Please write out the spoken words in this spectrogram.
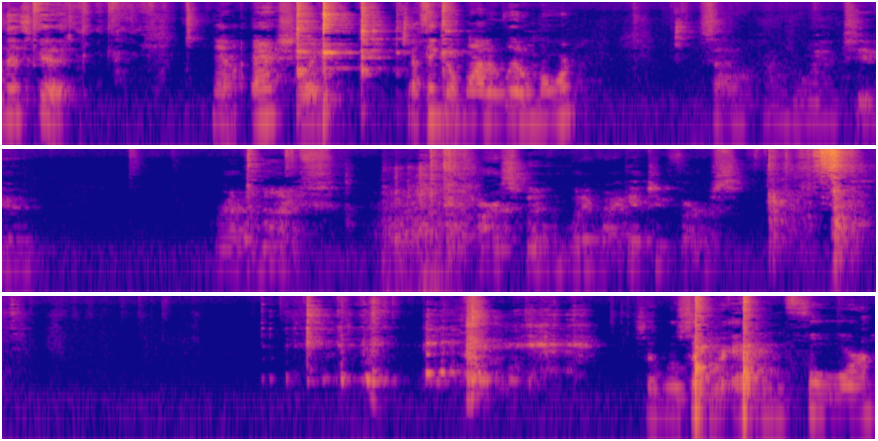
Oh, that's good. Now, actually, I think I want a little more. So I'm going to grab a knife or a spoon, whatever I get to first. So we'll say we're adding four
